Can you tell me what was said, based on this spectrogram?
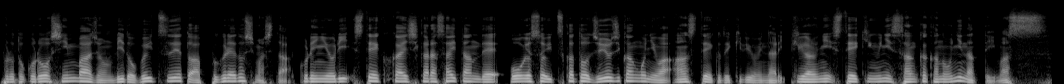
プロトコルを新バージョンリド V2 へとアップグレードしました。これにより、ステーク開始から最短で、おおよそ5日と14時間後にはアンステークできるようになり、気軽にステーキングに参加可能になっています。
